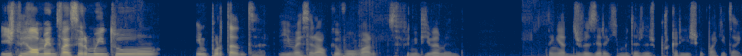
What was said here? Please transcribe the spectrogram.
Isto realmente vai ser muito importante. E vai ser algo que eu vou levar definitivamente. Tenho a desfazer aqui muitas das porcarias que eu para aqui tenho.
